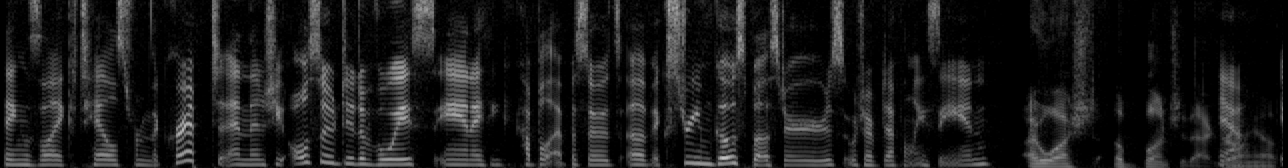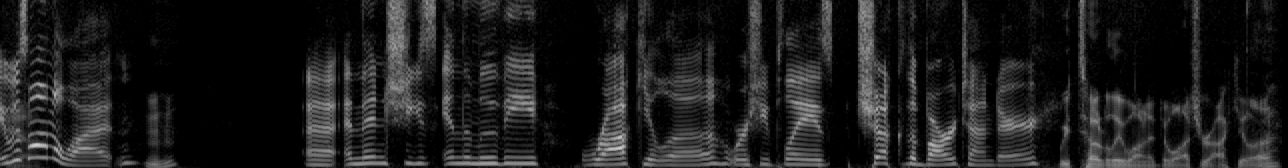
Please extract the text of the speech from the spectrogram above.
things like Tales from the Crypt. And then she also did a voice in, I think, a couple episodes of Extreme Ghostbusters, which I've definitely seen. I watched a bunch of that Yeah. growing up. It was yeah. on a lot. Mhm. Uh, and then she's in the movie Rockula, where she plays Chuck the bartender. We totally wanted to watch Rockula.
